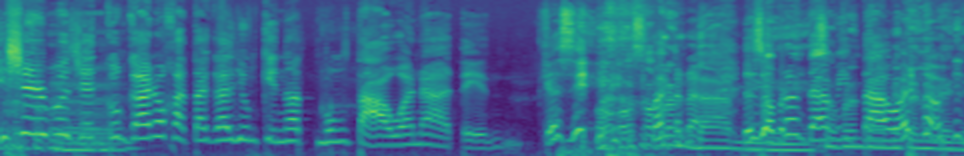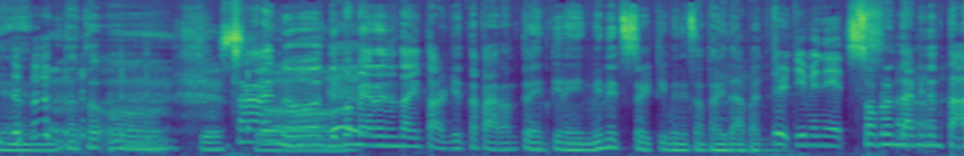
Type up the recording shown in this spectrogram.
I-share mo dyan kung gaano katagal yung kinat mong tawa natin. Kasi Oo, sobrang para- dami. Sobrang daming sobrang tawa dami talaga namin niyan. doon. Totoo. Diyos Tsaka ko. ano, di ba meron na tayong target na parang 29 minutes, 30 minutes lang tayo dapat. 30 minutes. Sobrang dami Oo. ng tawa.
